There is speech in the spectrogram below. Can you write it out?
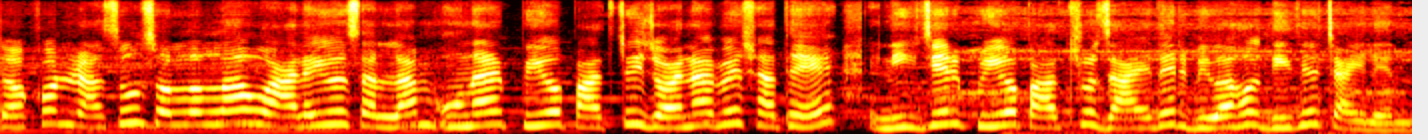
তখন রাসূল সাল্লাল্লাহু আলাইহি ওয়াসাল্লাম ওনার প্রিয় পাত্রী জয়নাবের সাথে নিজের প্রিয় পাত্র জায়েদের বিবাহ দিতে চাইলেন।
